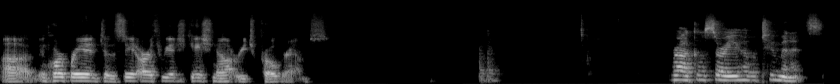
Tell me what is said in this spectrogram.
uh, incorporate it into the state R3 education outreach programs. Rocco, sorry, you have two minutes.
